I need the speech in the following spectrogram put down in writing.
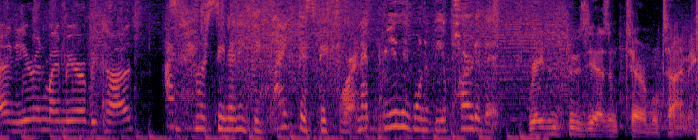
And you're in my mirror because? I've never seen anything like this before, and I really want to be a part of it. Great enthusiasm, terrible timing.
